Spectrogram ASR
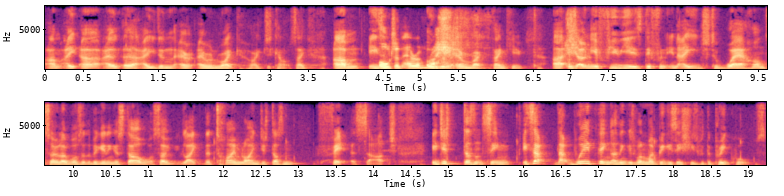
um, A- uh, uh, Aiden Er- Ehrenreich, I just cannot say, um, is Alden Ehrenreich. Alden Ehrenreich, thank you. Uh, is only a few years different in age to where Han Solo was at the beginning of Star Wars. So, like, the timeline just doesn't fit as such. It just doesn't seem. It's that that weird thing. I think is one of my biggest issues with the prequels.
